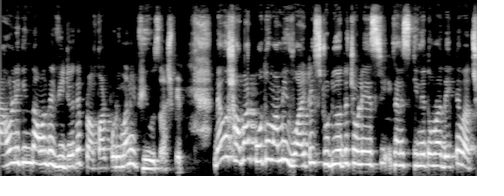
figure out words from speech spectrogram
তাহলে কিন্তু আমাদের ভিডিওতে প্রপার পরিমাণে ভিউজ আসবে। দেখো, সবার প্রথম আমি ওয়াইটি স্টুডিওতে চলে এসেছি। এখানে স্ক্রিনে তোমরা দেখতে পাচ্ছ।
